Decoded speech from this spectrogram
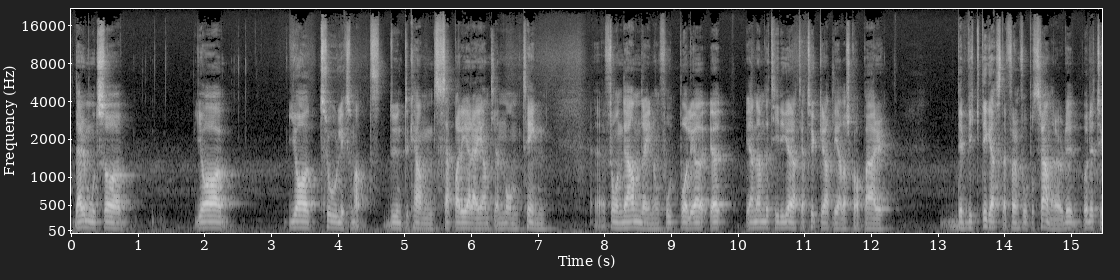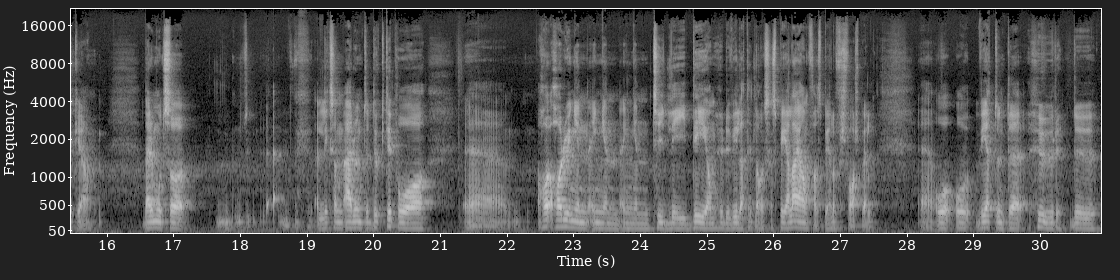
Däremot så, jag jag tror liksom att du inte kan separera egentligen någonting eh, från det andra inom fotboll. Jag, jag, jag nämnde tidigare att jag tycker att ledarskap är det viktigaste för en fotbollstränare och det, och det tycker jag. Däremot så eh, liksom, är du inte duktig på eh, har, har, du ingen, ingen, ingen tydlig idé om hur du vill att ditt lag ska spela i anfallsspel och försvarsspel eh, och, och vet du inte hur du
